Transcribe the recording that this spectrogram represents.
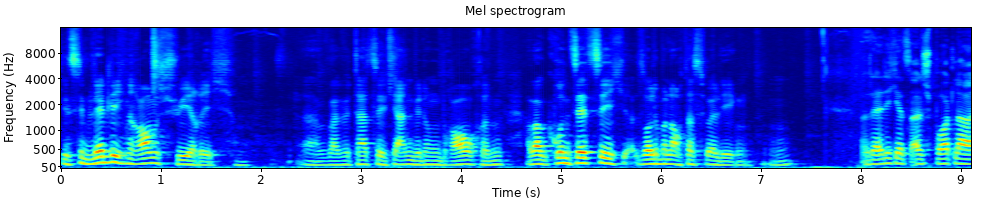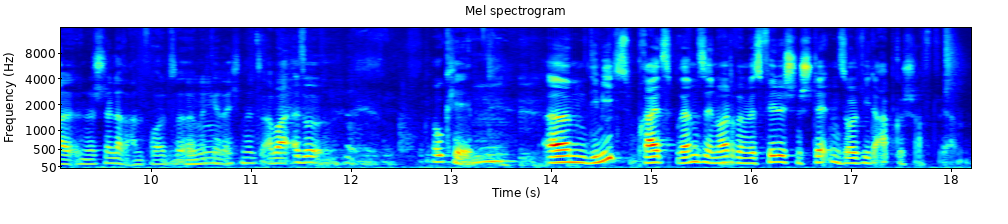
Ist im ländlichen Raum schwierig, äh, weil wir tatsächlich die Anbindung brauchen. Aber grundsätzlich sollte man auch das überlegen. Also da hätte ich jetzt als Sportler eine schnellere Antwort äh, mhm. mitgerechnet. Aber also, okay. Ähm, die Mietpreisbremse in nordrhein-westfälischen Städten soll wieder abgeschafft werden.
